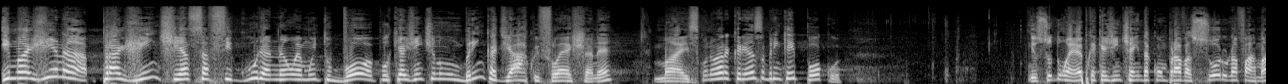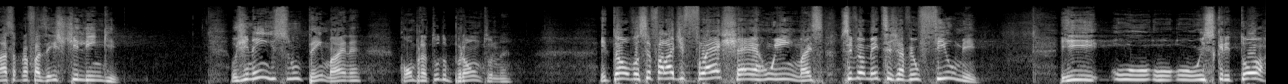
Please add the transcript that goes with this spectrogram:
Imagina, pra gente essa figura não é muito boa, porque a gente não brinca de arco e flecha, né? Mas quando eu era criança, brinquei pouco. Eu sou de uma época que a gente ainda comprava soro na farmácia para fazer estilingue. Hoje nem isso não tem mais, né? Compra tudo pronto, né? Então, você falar de flecha é ruim, mas possivelmente você já viu o filme. E o, o, o escritor,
